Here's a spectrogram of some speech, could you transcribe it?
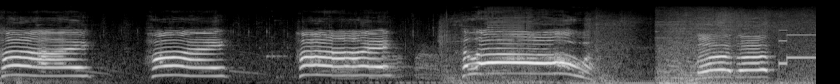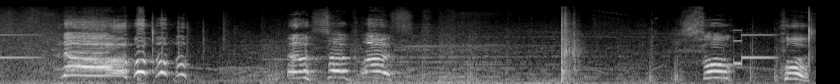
Hi! Hi! Hi! Hello! Mother! No! that was so close! So close.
